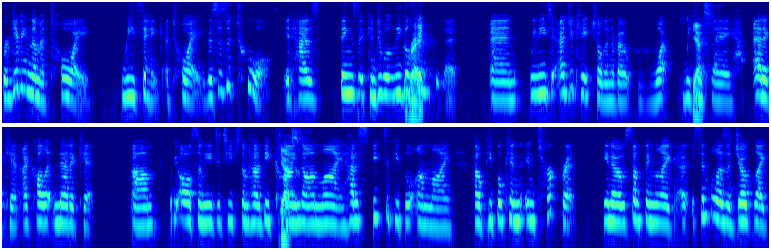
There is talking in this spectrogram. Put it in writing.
we're giving them a toy. We think a toy. This is a tool. It has things that can do illegal right. things with it. And we need to educate children about what we yes. can say, etiquette. I call it netiquette um, we also need to teach them how to be kind yes. online, how to speak to people online, how people can interpret, you know, something like uh, simple as a joke like,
